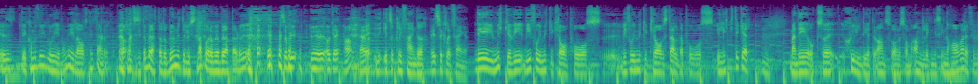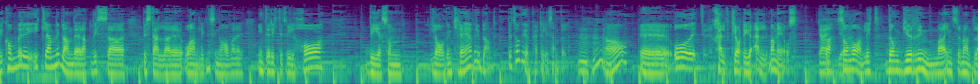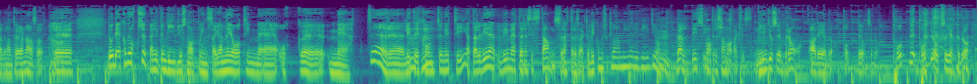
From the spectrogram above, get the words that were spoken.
det, kommer vi gå igenom i hela avsnittet här nu. Jag kan inte sitta och berätta, då behöver ni inte lyssna på det om jag berättar nu. Okej, ja. jajamän. It's a cliffhanger. It's a cliffhanger. Det är ju mycket, vi, vi får ju mycket krav på oss, eh, vi får ju mycket krav ställda på oss elektriker. Men det är också skyldigheter och ansvar som anläggningsinnehavare för vi kommer i, i kläm ibland där att vissa beställare och anläggningsinnehavare inte riktigt vill ha det som lagen kräver ibland. Det tar vi upp här till exempel. Ja, eh, och självklart är ju Elma med oss. Jajamän. Som vanligt. De grymma instrumentleverantörerna alltså. Det, då det kommer också upp en liten video snart på Instagram när jag och Tim är och eh, mäter eh, lite Mhm. kontinuitet. Eller vi, vi mäter resistans rättare sagt. Och vi kommer förklara mer i videon. Väldigt Mm. Smart, intressant smart. faktiskt. Mm. Videos är bra. Ja, det är bra. Podd är också bra. Podd, podd är också jättebra.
